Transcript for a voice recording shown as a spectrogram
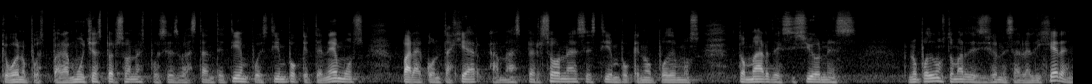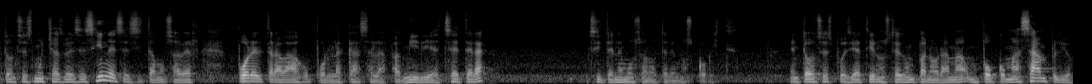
Que bueno, pues para muchas personas pues es bastante tiempo, es tiempo que tenemos para contagiar a más personas, es tiempo que no podemos tomar decisiones no podemos tomar decisiones a la ligera, entonces muchas veces sí necesitamos saber por el trabajo, por la casa, la familia, etcétera, si tenemos o no tenemos COVID. Entonces, pues ya tiene usted un panorama un poco más amplio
